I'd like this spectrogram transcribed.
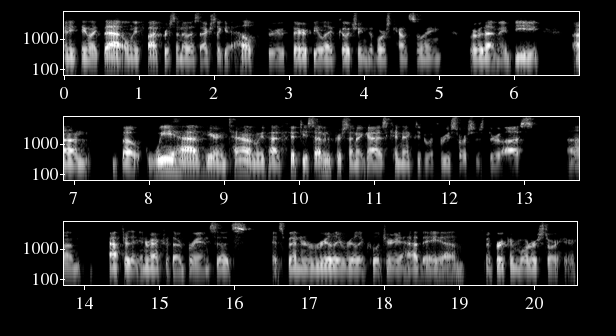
anything like that, only 5% of us actually get help through therapy, life coaching, divorce counseling, wherever that may be. Um, but we have here in town, we've had 57% of guys connected with resources through us um, after they interact with our brand. So it's it's been a really really cool journey to have a um, a brick and mortar store here.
